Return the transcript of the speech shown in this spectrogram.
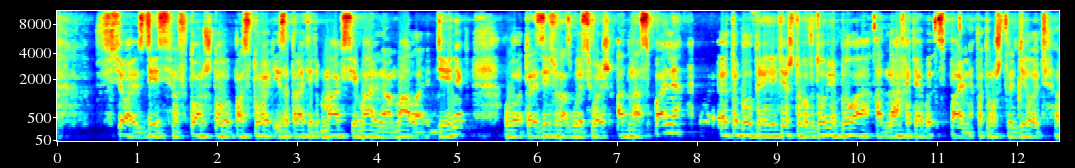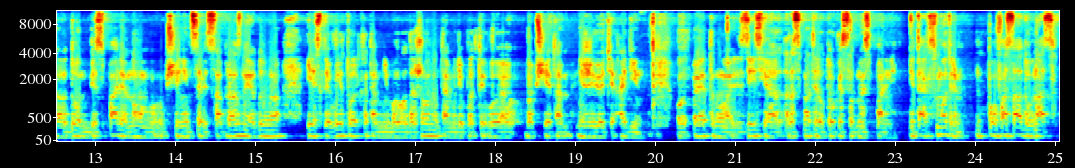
все здесь в том, чтобы построить и затратить максимально мало денег. Вот а здесь у нас будет всего лишь одна спальня. Это был приоритет, чтобы в доме была одна хотя бы спальня, потому что делать э, дом без спальни, ну, вообще не целесообразно. Я думаю, если вы только там не молодожены, там, либо ты, вы вообще там не живете один. Вот, поэтому здесь я рассмотрел только с одной спальни. Итак, смотрим. По фасаду у нас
